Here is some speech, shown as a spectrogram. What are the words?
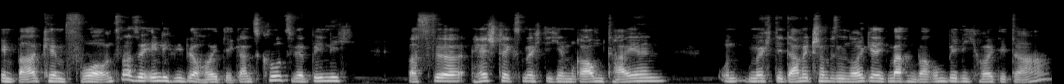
im Barcamp vor. Und zwar so ähnlich wie wir heute. Ganz kurz, wer bin ich? Was für Hashtags möchte ich im Raum teilen? Und möchte damit schon ein bisschen neugierig machen, warum bin ich heute da?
